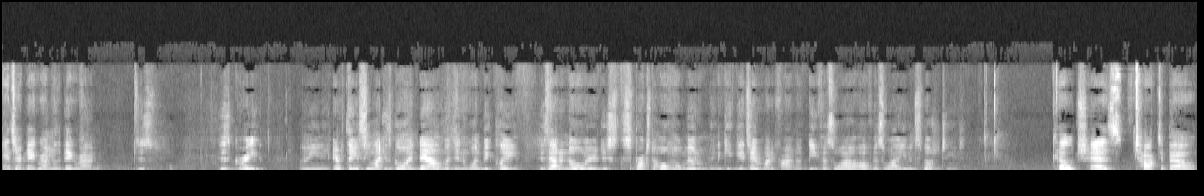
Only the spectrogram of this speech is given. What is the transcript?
Answer a big run with a big run. Just, just great. I mean, everything seemed like it's going down, but then the one big play just out of nowhere just sparks the whole momentum and it gets everybody fired up, defensive wise, offensive wise, even special teams. Coach has talked about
